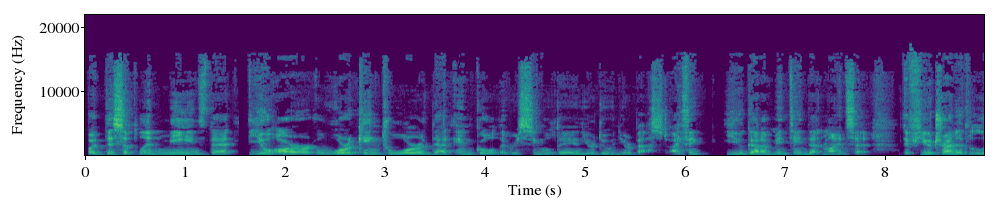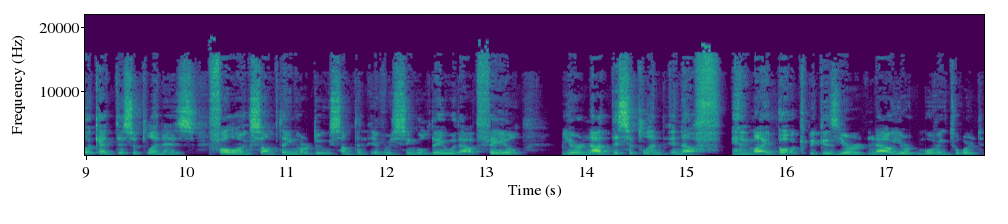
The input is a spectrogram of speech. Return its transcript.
But discipline means that you are working toward that end goal every single day and you're doing your best. I think you got to maintain that mindset. If you're trying to look at discipline as following something or doing something every single day without fail, you're not disciplined enough in my book because you're now you're moving toward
